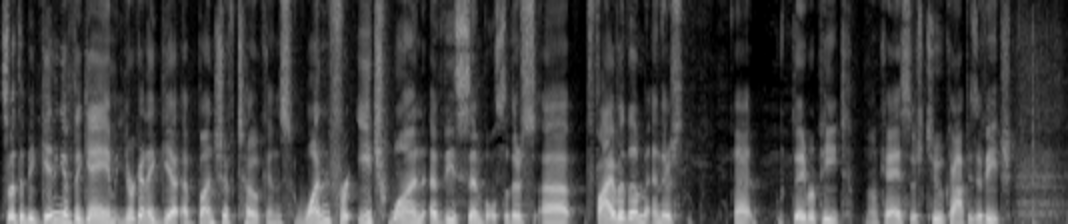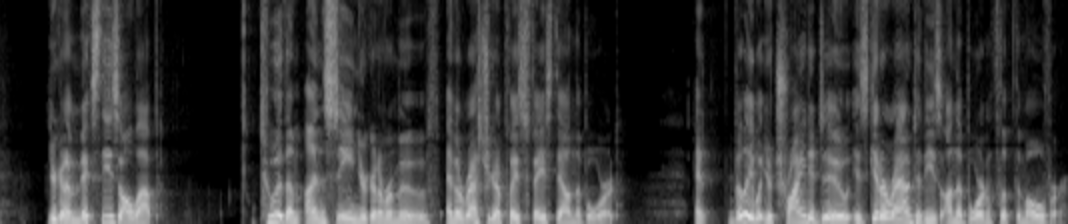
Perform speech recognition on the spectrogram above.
So at the beginning of the game, you're going to get a bunch of tokens, one for each one of these symbols. So there's uh, five of them, and there's uh, they repeat. Okay, so there's two copies of each. You're going to mix these all up. Two of them unseen, you're going to remove, and the rest you're going to place face down the board. And really, what you're trying to do is get around to these on the board and flip them over.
